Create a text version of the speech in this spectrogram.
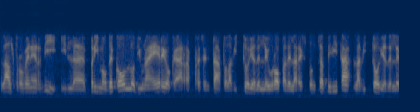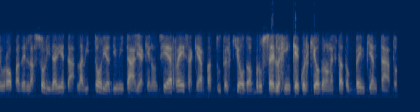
l'altro venerdì il primo decollo di un aereo che ha rappresentato la vittoria dell'Europa della responsabilità, la vittoria dell'Europa della solidarietà, la vittoria di un'Italia che non si è arresa, che ha battuto il chiodo a Bruxelles finché quel chiodo non è stato ben piantato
